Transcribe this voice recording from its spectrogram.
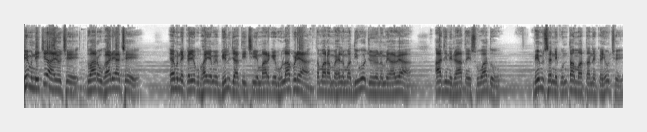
ભીમ નીચે આવ્યો છે, દ્વાર ઉઘાડ્યા છે. એમને કહ્યું કે ભાઈ, અમે ભીલ જાતિ છીએ, માર્ગે ભૂલા પડ્યા. તમારા મહેલમાં દીવો જોયો અને અમે આવ્યા. આજની રાત અહીં સુવા દો. ભીમસેને કુંતા માતાને કહ્યું છે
